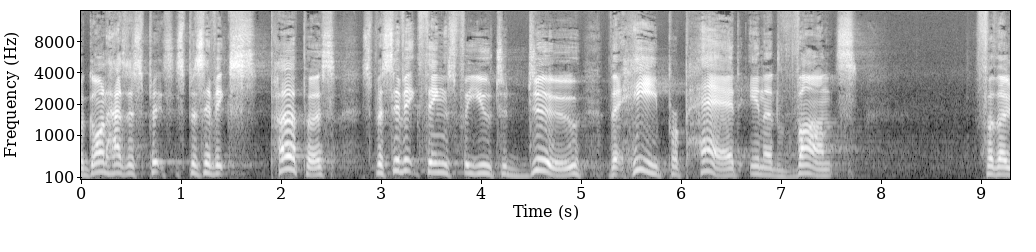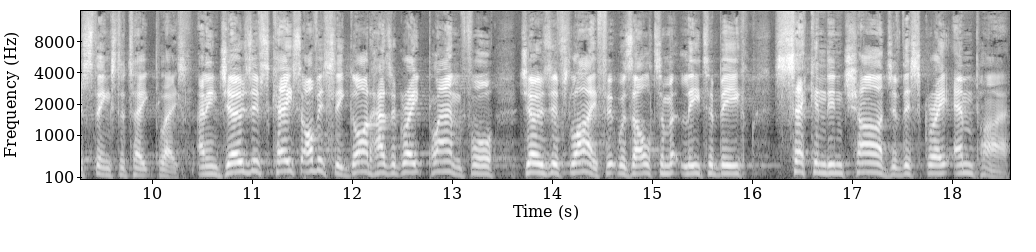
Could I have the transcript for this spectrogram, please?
but God has a spe- specific purpose, specific things for you to do that He prepared in advance for those things to take place. And in Joseph's case, obviously, God has a great plan for Joseph's life. It was ultimately to be second in charge of this great empire.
